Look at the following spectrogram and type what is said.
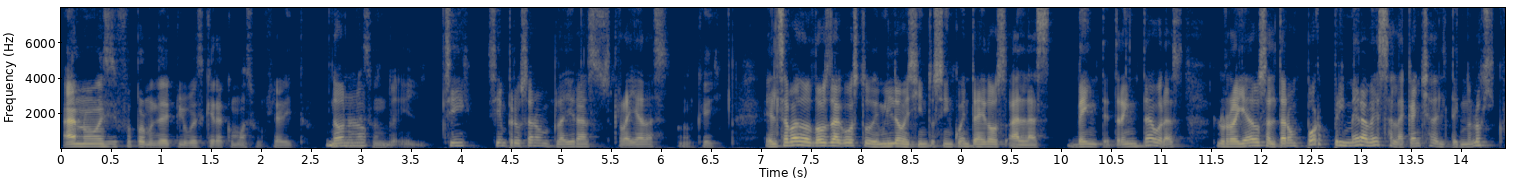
Ah, no, ese fue por Mundial de Clubes que era como azul clarito. No, no, no. eh, Sí, siempre usaron playeras rayadas. Ok. El sábado 2 de agosto de 1952 a las 20:30 horas, los rayados saltaron por primera vez a la cancha del Tecnológico.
